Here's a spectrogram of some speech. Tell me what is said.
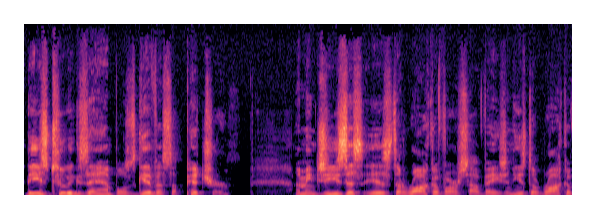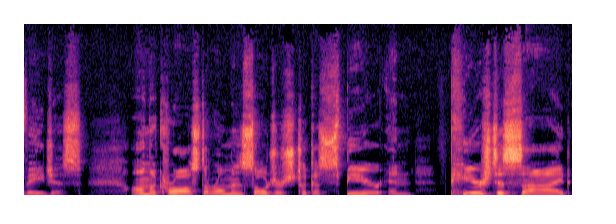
These two examples give us a picture. I mean, Jesus is the rock of our salvation, he's the rock of ages. On the cross, the Roman soldiers took a spear and pierced his side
